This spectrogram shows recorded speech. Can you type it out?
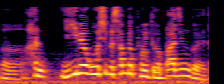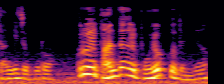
어, 한 250에 300포인트가 빠진 거예요 단기적으로 그리고 반등을 보였거든요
